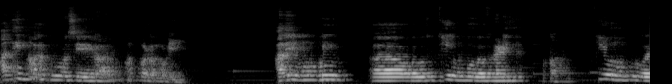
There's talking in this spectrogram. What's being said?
அதிகாரப்பூர்வ செய்திகளாக மக்கள முடியும். அதே போன்று ஒரு உத்தியோகபூர்வ கடிதத்திற்காக உத்தியோகபூர்வ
